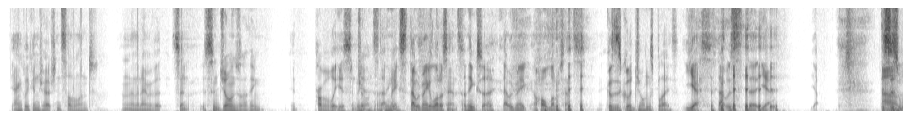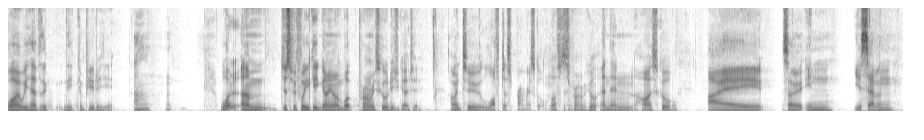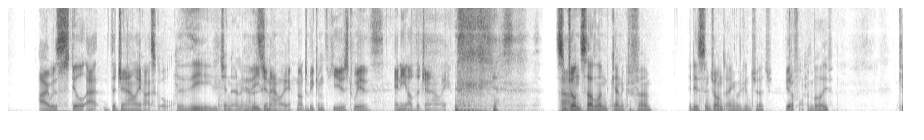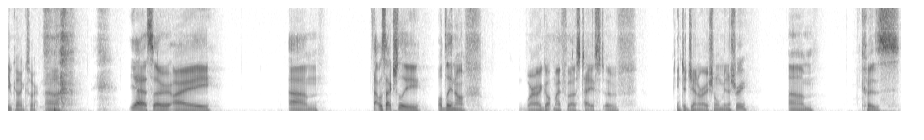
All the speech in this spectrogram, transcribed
the Anglican Church in Sutherland. I don't know the name of it. St. It's St John's, I think. It probably is St Yeah, John's. I that think makes that would make a lot of sense. I think so That would make a whole lot of sense. because it's called John's Place. yes, that was the yeah. Yeah. This is Um, why we have the the computer here. Ah, What um just before you keep going on, what primary school did you go to? I went to Loftus Primary School. Loftus Primary School, and then high school. I so in year seven, I was still at the Jannali High School. The Jannali. the Jannali, not to be confused with any other Jannali. yes. St Um, John's Sutherland, can I confirm? It is St John's Anglican Church, Beautiful. I believe. Keep going, sorry. Uh, yeah, so I, um, that was actually oddly enough where I got my first taste of intergenerational ministry, because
